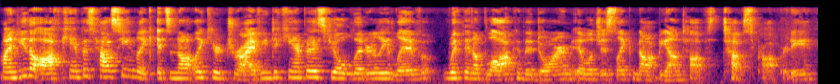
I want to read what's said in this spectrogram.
Mind you, the off-campus housing, like it's not like you're driving to campus. You'll literally live within a block of the dorm. It will just like not be on Tufts, Tufts property.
